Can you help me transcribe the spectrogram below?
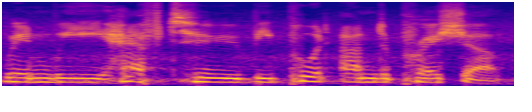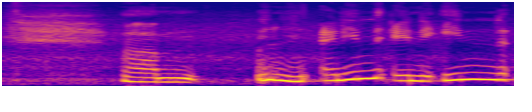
when we have to be put under pressure. Um, and in, in in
